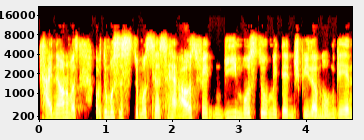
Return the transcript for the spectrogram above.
keine Ahnung was. Aber du musst es, du musst das herausfinden, wie musst du mit den Spielern umgehen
